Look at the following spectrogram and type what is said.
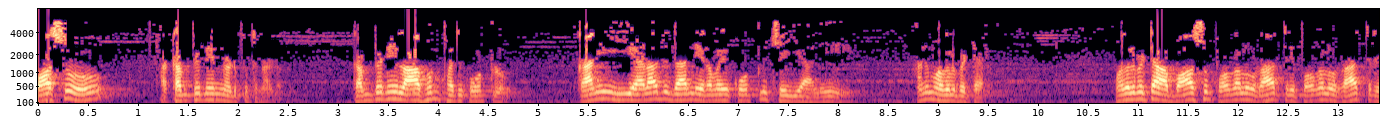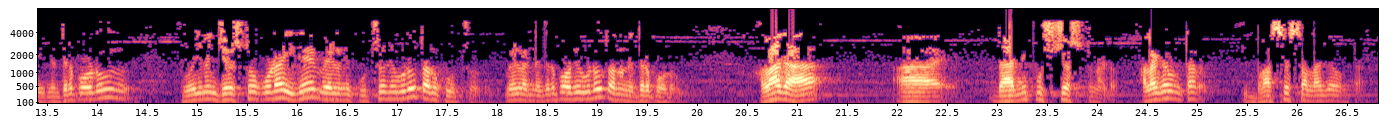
బాసు ఆ కంపెనీని నడుపుతున్నాడు. కంపెనీ లాభం పది కోట్లు. కానీ ఈ ఏడాది దాన్ని ఇరవై కోట్లు చెయ్యాలి అని మొదలుపెట్టారు. మొదలుపెట్టి ఆ బాసు పొగలు రాత్రి పొగలు రాత్రి నిద్రపోడు. భోజనం చేస్తూ కూడా ఇదే వీళ్ళని కూర్చొనివ్వడు తను కూర్చోడు. వీళ్ళని నిద్రపోనివ్వడు తను నిద్రపోడు. అలాగా దాన్ని పుష్ చేస్తున్నాడు. అలాగే ఉంటారు. ఈ బాసెస్ అలాగే ఉంటారు.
